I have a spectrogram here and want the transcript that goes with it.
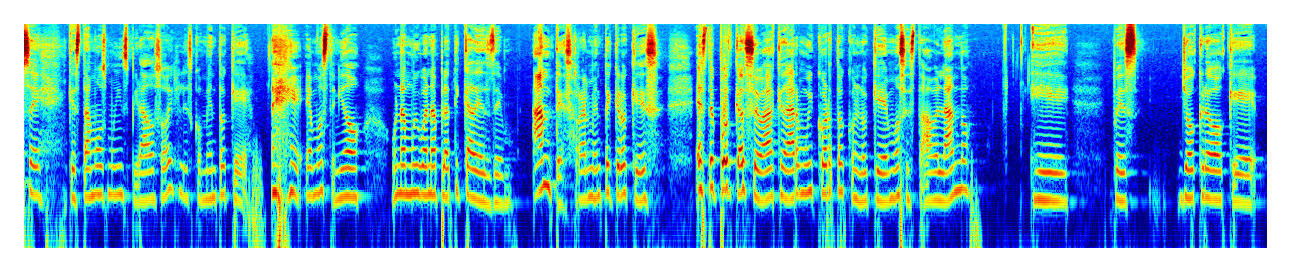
sé que estamos muy inspirados hoy, les comento que hemos tenido una muy buena plática desde antes, realmente creo que es, este podcast se va a quedar muy corto con lo que hemos estado hablando. Eh, pues yo creo que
